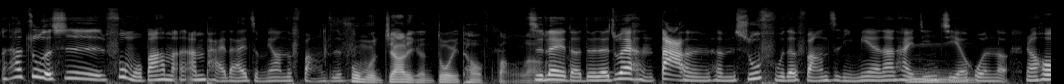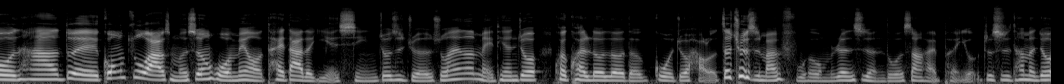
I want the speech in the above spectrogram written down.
他他住的是父母帮他们安排的还是怎么样的房子？父母家里可能多一套房了之类的，对不对，住在很大很很舒服的房子里面。那他已经结婚了，嗯、然后他对工作啊什么生活没有太大的野心，就是觉得说，哎，那每天就快快乐乐的过就好了。这确实蛮符合我们认识很多上海朋友，就是他们就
